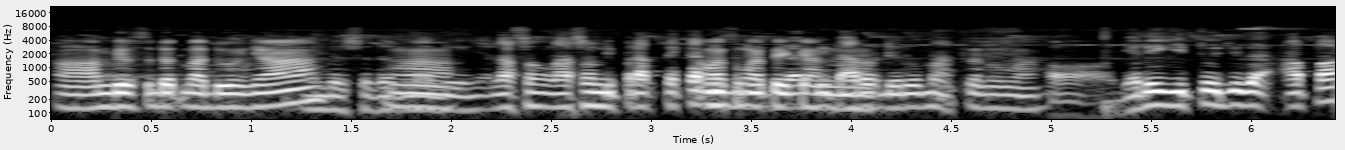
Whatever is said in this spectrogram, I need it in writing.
uh, ambil sedot madunya ambil sedot Nah. madunya langsung langsung dipraktekkan Langsung di- praktekkan, ditaruh nah. di rumah. ke rumah Oh, jadi gitu juga apa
